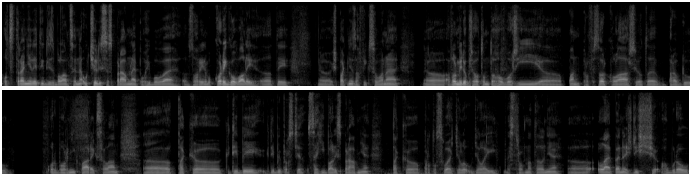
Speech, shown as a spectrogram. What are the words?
odstranili ty disbalance, naučili se správné pohybové vzory nebo korigovali ty špatně zafixované. A velmi dobře o tom to hovoří pan profesor Kolář, jo, to je opravdu odborník par excellence, eh, tak eh, kdyby, kdyby prostě se hýbali správně, tak eh, pro to svoje tělo udělají nesrovnatelně lépe, než když ho budou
